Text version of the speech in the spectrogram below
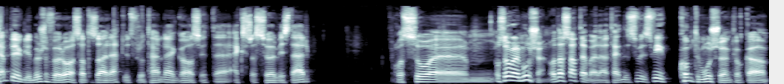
Kjempehyggelig bussjåfør òg. Satt oss da rett ut fra hotellet, ga oss litt eh, ekstra service der. Og så, ehm, og så, var det Mosjøen, og da satt jeg bare der og tenkte Så vi kom til Mosjøen klokka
